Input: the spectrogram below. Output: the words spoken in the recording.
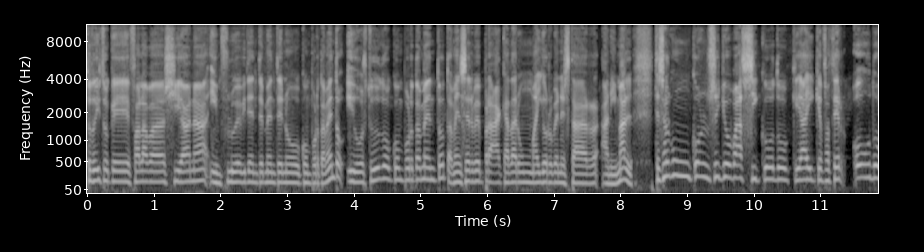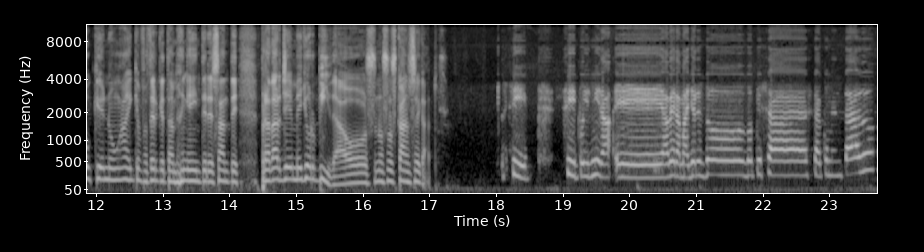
Todo isto que falaba Xiana influe evidentemente no comportamento e o estudo do comportamento tamén serve para acadar un maior benestar animal. Tes algún consello básico do que hai que facer ou do que non hai que facer que tamén é interesante para darlle mellor vida aos nosos cans e gatos? Sí, sí, pois mira, eh, a ver, a maiores do, do que xa está comentado,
